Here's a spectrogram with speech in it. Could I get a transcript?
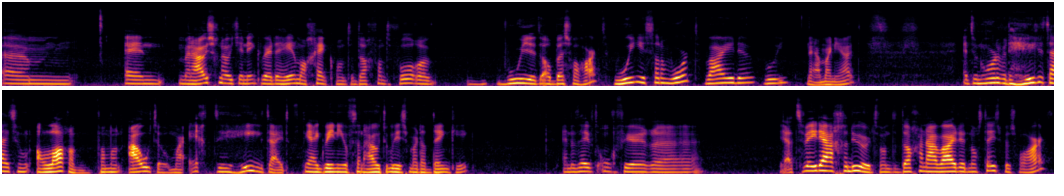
Um, en mijn huisgenootje en ik werden helemaal gek. Want de dag van tevoren woei het al best wel hard. Woei, is dat een woord? Waaide, woei? Nou, maakt niet uit. En toen hoorden we de hele tijd zo'n alarm van een auto. Maar echt de hele tijd. Ja, ik weet niet of het een auto is, maar dat denk ik. En dat heeft ongeveer uh, ja, twee dagen geduurd. Want de dag erna waaide het nog steeds best wel hard.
